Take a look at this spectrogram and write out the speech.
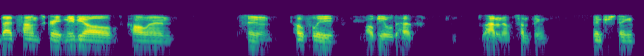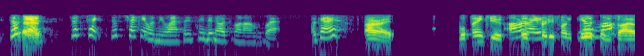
that sounds great. Maybe I'll call in soon. Hopefully, I'll be able to have, I don't know, something interesting Just to add. check just check just check in with me, Wes. I just need to know what's going on with Wes. Okay? All right. Well, thank you. All it's right. pretty fun to You're listen, so I,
